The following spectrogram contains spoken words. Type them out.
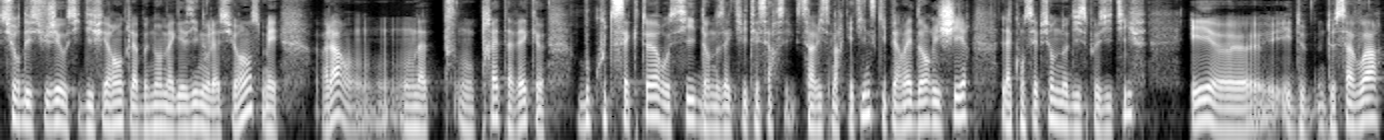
sur des sujets aussi différents que l'abonnement magazine ou l'assurance, mais voilà, on, on, a, on traite avec beaucoup de secteurs aussi dans nos activités service marketing, ce qui permet d'enrichir la conception de nos dispositifs et, euh, et de, de savoir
